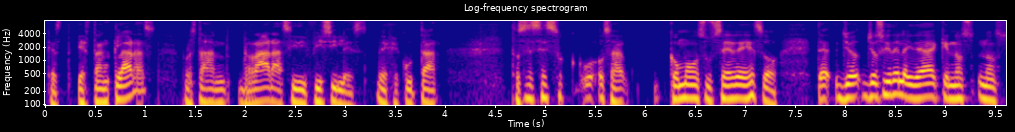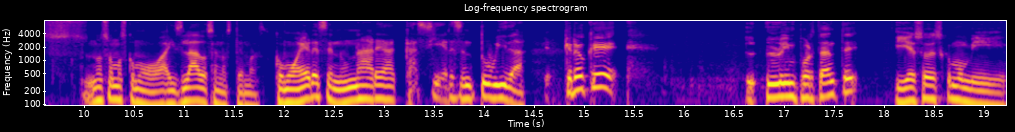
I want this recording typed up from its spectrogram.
que est- están claras, pero estaban raras y difíciles de ejecutar. Entonces eso, o sea, ¿cómo sucede eso? Yo, yo soy de la idea de que no somos como aislados en los temas. Como eres en un área, casi eres en tu vida. Creo que lo importante, y eso es como mi,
